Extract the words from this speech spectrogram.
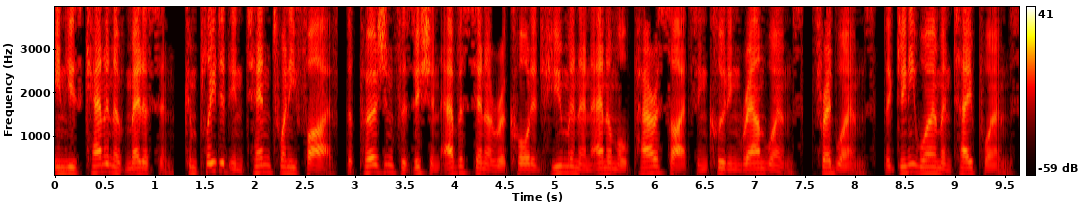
In his Canon of Medicine, completed in 1025, the Persian physician Avicenna recorded human and animal parasites including roundworms, threadworms, the guinea worm and tapeworms.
